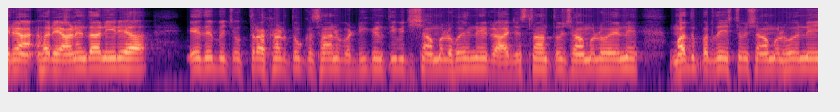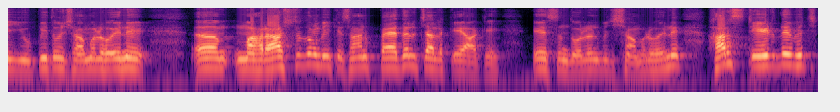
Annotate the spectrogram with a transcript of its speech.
ਹਰਿਆ- ਹਰਿਆਣੇ ਦਾ ਨਹੀਂ ਰਿਹਾ। ਇਹਦੇ ਵਿੱਚ ਉੱਤਰਾਖੰਡ ਤੋਂ ਕਿਸਾਨ ਵੱਡੀ ਗਿਣਤੀ ਵਿੱਚ ਸ਼ਾਮਲ ਹੋਏ ਨੇ, ਰਾਜਸਥਾਨ ਤੋਂ ਸ਼ਾਮਲ ਹੋਏ ਨੇ, ਮੱਧ ਪ੍ਰਦੇਸ਼ ਤੋਂ ਸ਼ਾਮਲ ਹੋਏ ਨੇ ਯੂਪੀ ਤੋਂ ਸ਼ਾਮਲ ਹੋਏ ਨੇ ਮਹਾਰਾਸ਼ਟਰ ਤੋਂ ਵੀ ਕਿਸਾਨ ਪੈਦਲ ਚੱਲ ਕੇ ਆ ਕੇ ਇਸ ਅੰਦੋਲਨ ਵਿੱਚ ਸ਼ਾਮਲ ਹੋਏ ਨੇ। ਹਰ ਸਟੇਟ ਦੇ ਵਿੱਚ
